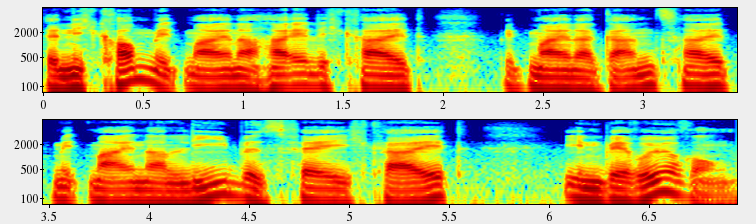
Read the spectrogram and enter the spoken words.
Denn ich komme mit meiner Heiligkeit, mit meiner Ganzheit, mit meiner Liebesfähigkeit in Berührung.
